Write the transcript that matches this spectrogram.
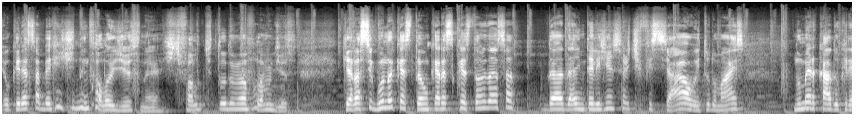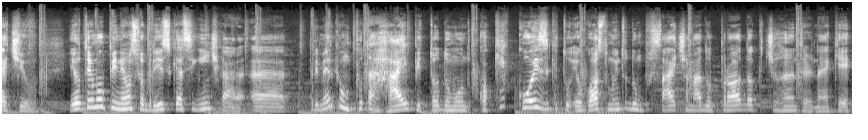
eu queria saber que a gente nem falou disso, né? A gente falou de tudo, mas falamos disso. Que era a segunda questão, que era essa questão dessa, da, da inteligência artificial e tudo mais no mercado criativo. Eu tenho uma opinião sobre isso que é a seguinte, cara. É, primeiro que é um puta hype, todo mundo. Qualquer coisa que tu. Eu gosto muito de um site chamado Product Hunter, né? Que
